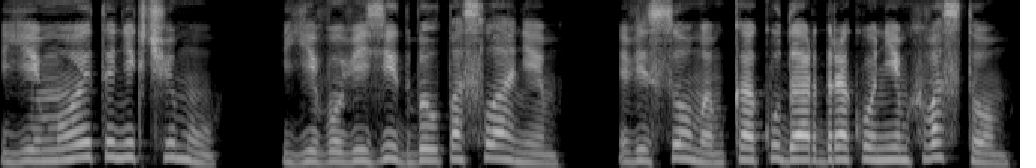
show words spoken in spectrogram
ему это ни к чему. Его визит был посланием, весомым, как удар драконьим хвостом.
